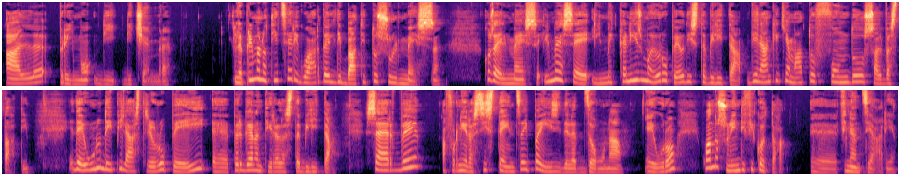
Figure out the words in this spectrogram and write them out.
al primo di dicembre. La prima notizia riguarda il dibattito sul MES. Cos'è il MES? Il MES è il meccanismo europeo di stabilità, viene anche chiamato Fondo Salva Stati ed è uno dei pilastri europei eh, per garantire la stabilità. Serve a fornire assistenza ai paesi della zona euro quando sono in difficoltà eh, finanziarie.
